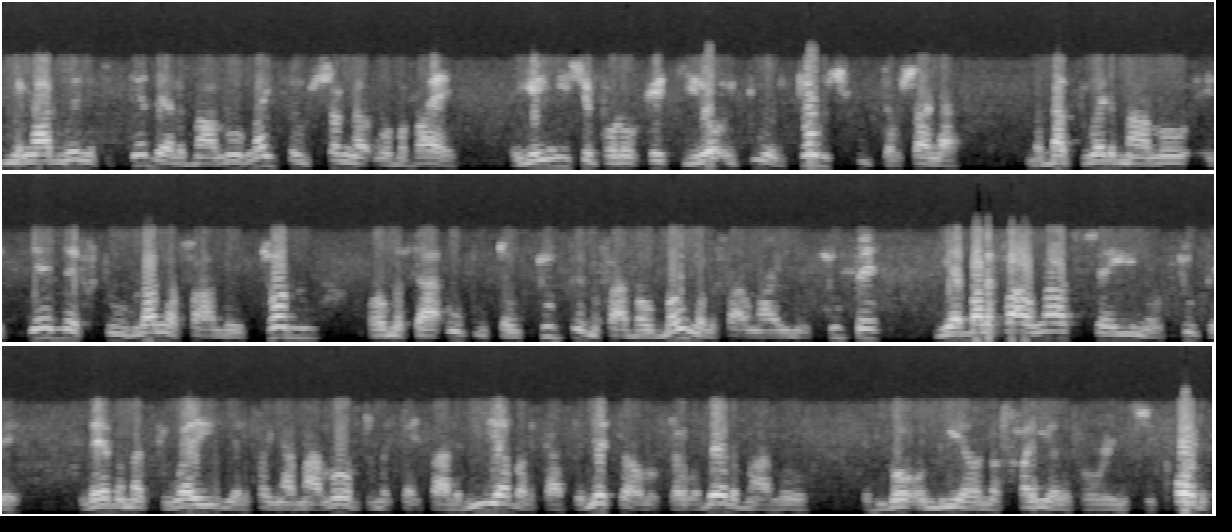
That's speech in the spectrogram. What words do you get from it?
ia galuega tetele a le mālō mai tausaga ua mavae e iai nisi poloketi o i tue le tolu sifu tausaga ma matu ai le mālō e tele futulaga fa'ale tonu o matā'upu tautupe ma fa'amaumauga le fa'aogāina tupe ia ma le fa'aogā seseina tupe. Lea manatu ai ia le faiga mālō le tamaita'i palemia ma le kapeneta o lo'o taualea le mālō e mo'onia ona faia le forensic audit.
